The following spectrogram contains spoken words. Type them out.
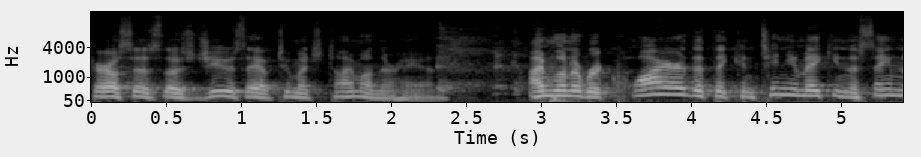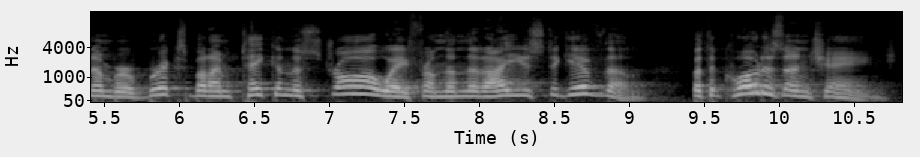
Pharaoh says, Those Jews, they have too much time on their hands. I'm going to require that they continue making the same number of bricks, but I'm taking the straw away from them that I used to give them. But the quote is unchanged.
